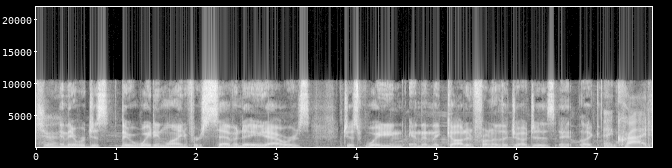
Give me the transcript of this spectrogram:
Sure. and they were just they were waiting in line for seven to eight hours just waiting and then they got in front of the judges and like And cried.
